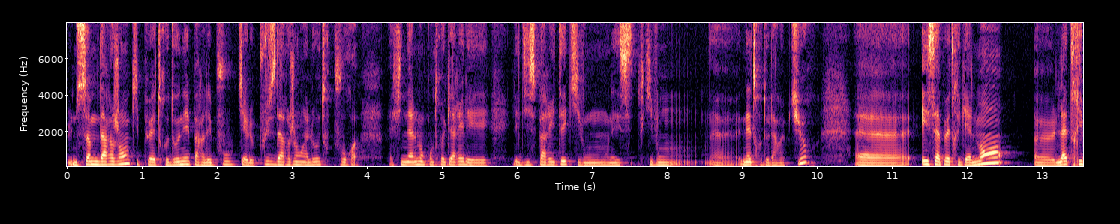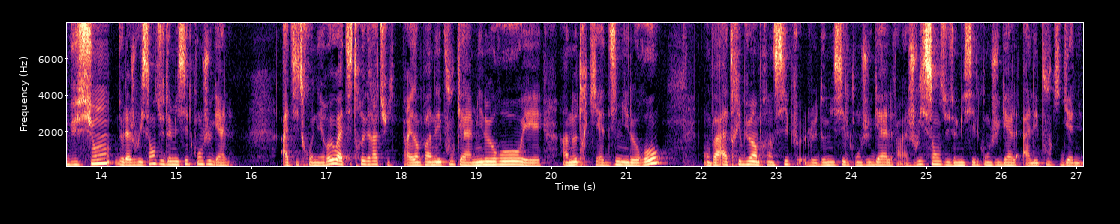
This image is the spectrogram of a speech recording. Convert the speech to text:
une somme d'argent qui peut être donnée par l'époux qui a le plus d'argent à l'autre pour bah, finalement contrecarrer les, disparités qui vont, qui vont naître de la rupture. et ça peut être également l'attribution de la jouissance du domicile conjugal à titre onéreux ou à titre gratuit. Par exemple, un époux qui a 1000 euros et un autre qui a 10 000 euros, on va attribuer en principe le domicile conjugal, enfin la jouissance du domicile conjugal à l'époux qui gagne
